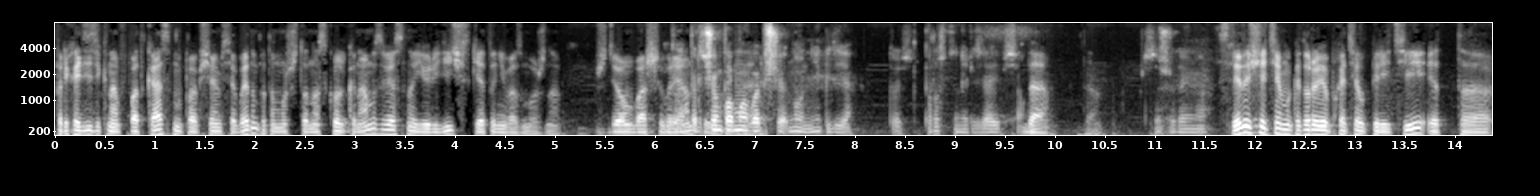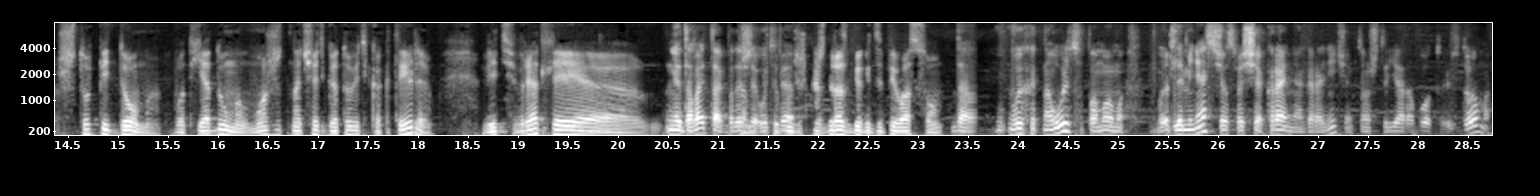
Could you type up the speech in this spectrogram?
приходите к нам в подкаст, мы пообщаемся об этом, потому что, насколько нам известно, юридически это невозможно. Ждем ваши варианты. Да, причем, по-моему, вообще, ну, нигде. То есть просто нельзя и все. Да, да. К сожалению. Следующая тема, которую я бы хотел перейти, это что пить дома. Вот я думал, может начать готовить коктейли, ведь вряд ли... Э, Не, давай так, подожди, там, у ты тебя... будешь каждый раз бегать за пивасом. Да, выход на улицу, по-моему, для меня сейчас вообще крайне ограничен, потому что я работаю из дома,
